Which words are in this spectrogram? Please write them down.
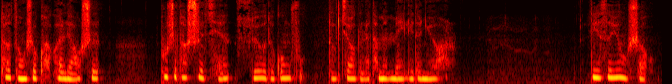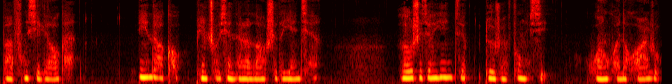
他总是快快了事，不知道事前所有的功夫都交给了他们美丽的女儿。丽丝用手把缝隙撩开，阴道口便出现在了老师的眼前。老师将阴茎对准缝隙。缓缓的滑入，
